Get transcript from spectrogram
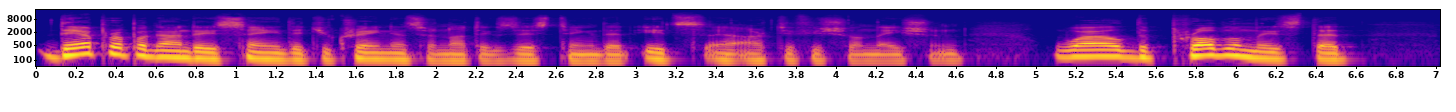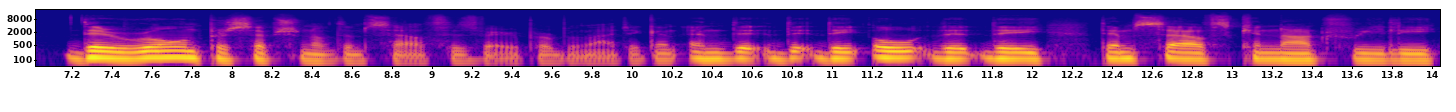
their propaganda is saying that Ukrainians are not existing, that it's an artificial nation, while the problem is that their own perception of themselves is very problematic, and and they they, they, they, they themselves cannot really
